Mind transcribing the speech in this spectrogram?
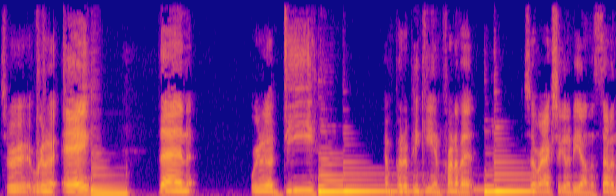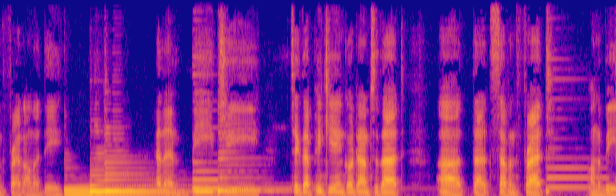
So we're, we're going to A, then we're going to go D and put a pinky in front of it. So we're actually going to be on the seventh fret on that D. And then B, G, take that pinky and go down to that, uh, that seventh fret on the B.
